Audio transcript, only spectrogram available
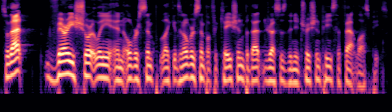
So that very shortly and oversimple like it's an oversimplification, but that addresses the nutrition piece, the fat loss piece.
